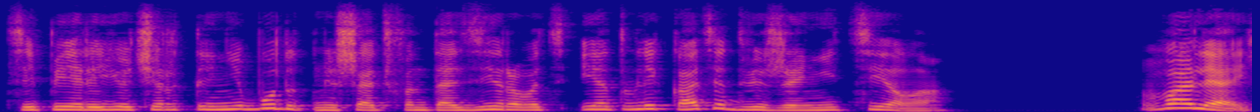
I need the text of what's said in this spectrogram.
Теперь ее черты не будут мешать фантазировать и отвлекать от движений тела. Валяй!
